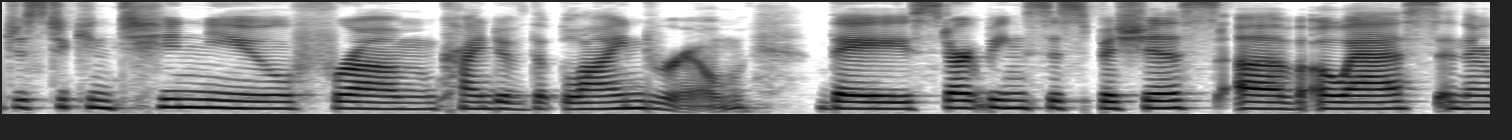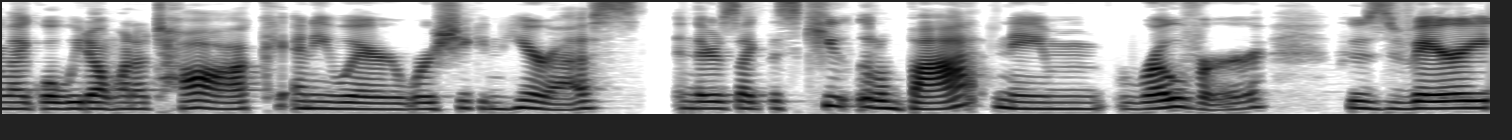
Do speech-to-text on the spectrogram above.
Just to continue from kind of the blind room, they start being suspicious of OS and they're like, well, we don't want to talk anywhere where she can hear us. And there's like this cute little bot named Rover who's very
